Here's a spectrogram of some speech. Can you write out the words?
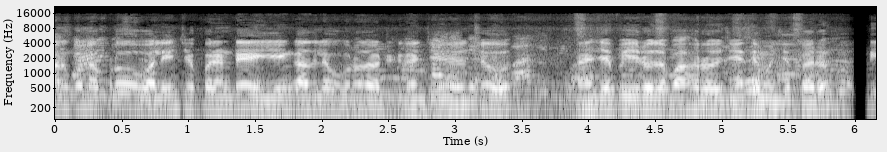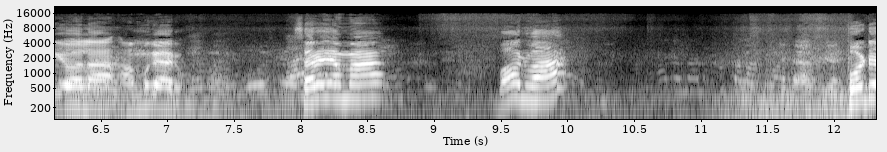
అనుకున్నప్పుడు వాళ్ళు ఏం చెప్పారంటే ఏం కాదులే ఒక రోజు అటు ఇటుగా చేయొచ్చు అని చెప్పి ఈ రోజు పదహారు రోజు చేసామని చెప్పారు. వాళ్ళ అమ్మగారు సరే అమ్మా బాగున్నావా? ఫోటో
